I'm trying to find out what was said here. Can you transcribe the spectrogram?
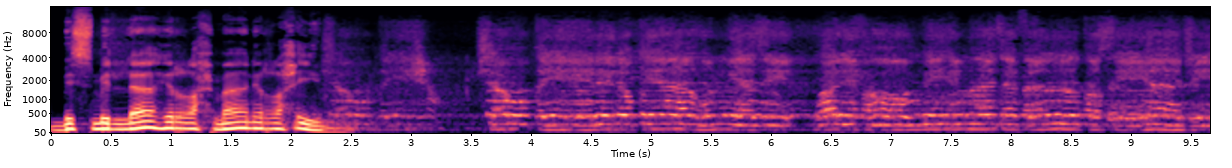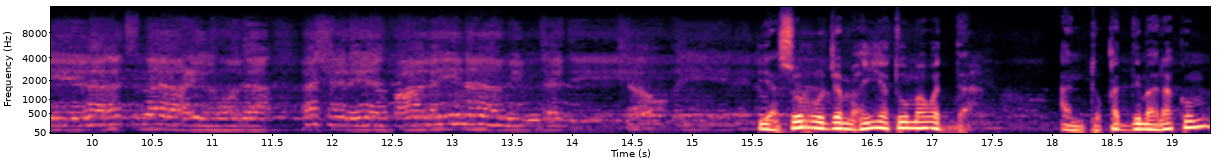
بسم الله الرحمن الرحيم. شوقي للقياهم يزيد ولحبهم هتف القصر يا جيل أتباع الهدى أشرق علينا من جديد شوقي يسر جمعية مودة أن تقدم لكم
